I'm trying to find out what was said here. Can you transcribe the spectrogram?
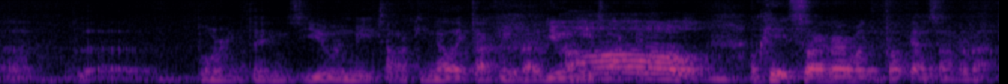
uh, uh, boring things, you and me talking. I like talking about you and me talking. Oh, okay. So I remember what the fuck I was talking about.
